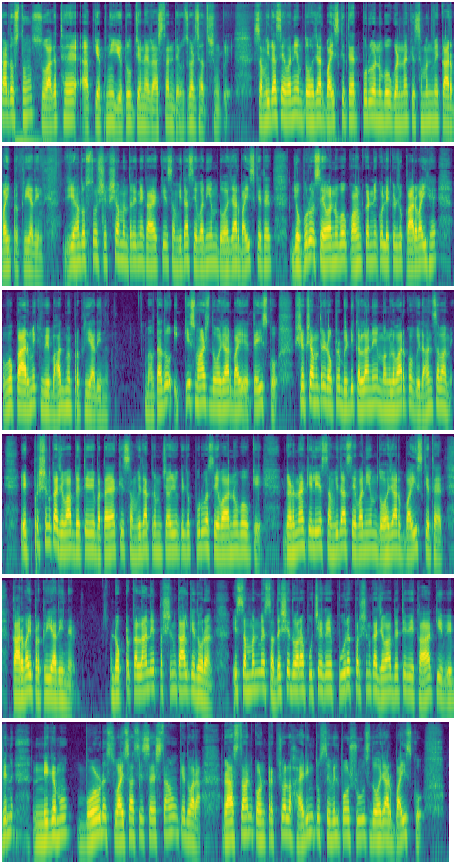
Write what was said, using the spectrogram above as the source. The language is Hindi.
नमस्कार दोस्तों, स्वागत है आपके अपने यूट्यूब चैनल राजस्थान बेरोजगार छात्र संघ पे। संविदा सेवा नियम 2022 के तहत पूर्व अनुभव गणना के संबंध में कार्रवाई प्रक्रियाधीन जी हाँ दोस्तों, शिक्षा मंत्री ने कहा है कि संविदा सेवा नियम 2022 के तहत जो पूर्व सेवा अनुभव काउंट करने को लेकर जो कार्रवाई है, वो कार्मिक विभाग में प्रक्रियाधीन है बता दो 21 मार्च 2023 को शिक्षा मंत्री डॉक्टर बी डी कल्ला ने मंगलवार को विधानसभा में एक प्रश्न का जवाब देते हुए बताया कि संविदा कर्मचारियों के जो पूर्व सेवानुभव के गणना के लिए संविदा सेवा नियम 2022 के तहत कार्रवाई प्रक्रियाधीन है। डॉक्टर कला ने प्रश्नकाल के दौरान इस संबंध में सदस्य द्वारा पूछे गए पूरक प्रश्न का जवाब देते हुए कहा कि विभिन्न निगमों, बोर्ड स्वयंशासित संस्थाओं के द्वारा Rajasthan contractual hiring to civil post rules 2022 को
